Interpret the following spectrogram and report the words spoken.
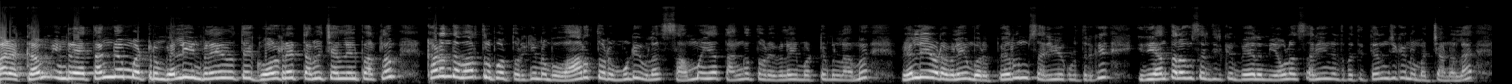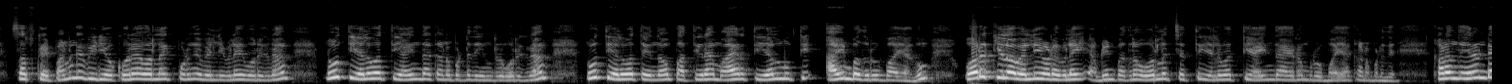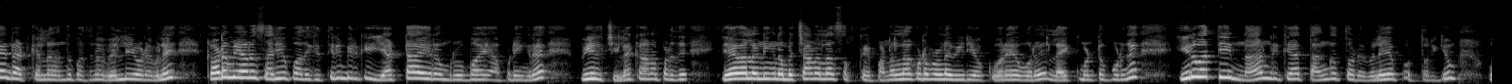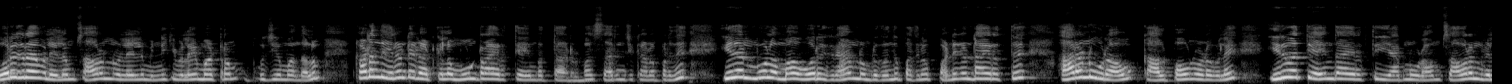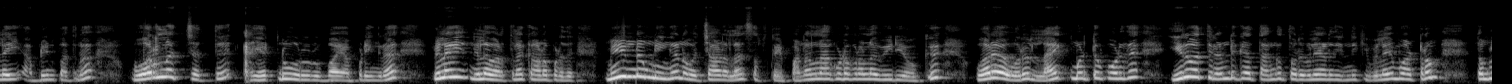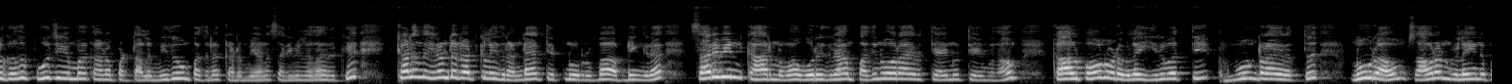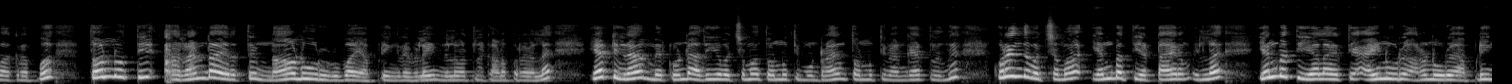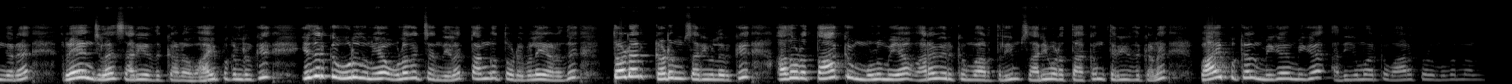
வணக்கம். இன்றைய தங்கம் மற்றும் வெள்ளியின் விலைநிறுவனத்தை கோல்ட் ரேட் தமிழ் சேனலில் பார்க்கலாம். கடந்த வாரத்தில் பொறுத்த வரைக்கும் நம்ம வாரத்தோட முடிவில் செம்மையாக தங்கத்தோட விலை மட்டும் இல்லாமல் வெள்ளியோட விலையும் ஒரு பெரும் சரிவை கொடுத்துருக்கு. இது எந்த அளவுக்கு சரிஞ்சிருக்கு மேலும் எவ்வளோ சரிங்கிறத பற்றி தெரிஞ்சுக்க நம்ம சேனலை சப்ஸ்கிரைப் பண்ணுங்கள் வீடியோ குறைய ஒரு லைக் போடுங்க. வெள்ளி விலை ஒரு கிராம். நூற்றி எழுபத்தி ஐந்தாக காணப்பட்டது. இன்று ஒரு கிராம். நூற்றி எழுபத்தைந்தாம் பத்து கிராம். ஆயிரத்தி எழுநூற்றி ஐம்பது ரூபாயாகும். ஒரு கிலோ வெள்ளியோட விலை அப்படின்னு பார்த்தீங்கன்னா ஒரு லட்சத்து எழுபத்தி ஐந்தாயிரம் ரூபாயாக காணப்படுது. கடந்த இரண்டு நாட்களில் வந்து பார்த்திங்கன்னா வெள்ளியோட விலை கடுமையான சரிவு பாதைக்கு திரும்பியிருக்கு எட்டாயிரம் ரூபாய் அப்படிங்கிற வீழ்ச்சியில் காணப்படுது. இதே வேலை நீங்கள் நம்ம சேனலில் சப்ஸ்கிரைப் பண்ணலாம் கூட பண்ணல வீடியோக்கு ஒரே ஒரு லைக் மட்டும் போடுங்க. இருபத்தி நான்கு கே தங்கத்தோட விலையை பொறுத்த வரைக்கும் ஒரு கிராம் விலையிலும் சவரன் விலையிலும் இன்னைக்கு விலை மாற்றம் பூஜ்ஜியமாக இருந்தாலும் கடந்த இரண்டு நாட்களில் மூன்றாயிரத்தி ஐம்பத்தாறு ரூபாய் சரிஞ்சு காணப்படுது. இதன் மூலமாக ஒரு கிராம் நம்மளுக்கு வந்து பார்த்தீங்கன்னா பன்னிரெண்டாயிரத்து அறநூறாவும் கால் பவுனோட விலை இருபத்தி ஐந்தாயிரத்து இரநூறாவும் சவரன் விலை அப்படின்னு பார்த்தீங்கன்னா ஒரு லட்சத்து எட்நூறு ரூபாய் அப்படிங்கிற விலை நிலவரத்தில் காணப்படுது. மீண்டும் நீங்கள் நம்ம சேனலை சப்ஸ்கிரைப் பண்ணலாம் கூட பரவாயில்ல வீடியோவுக்கு ஒரே ஒரு லைக் மட்டும் போடுங்க. இருபத்தி ரெண்டுக்கு தங்கத்தோட விலையானது இன்றைக்கி விலை மாற்றம். நம்மளுக்கு வந்து பூஜ்ஜியமாக காணப்பட்டாலும் இதுவும் பார்த்தீங்கன்னா கடுமையான சரிவில் தான் இருக்குது கடந்த இரண்டு நாட்கள் இது ரெண்டாயிரத்தி எட்நூறு ரூபாய் அப்படிங்கிற சரிவின் காரணமாக ஒரு கிராம் பதினோராயிரத்தி ஐநூற்றி ஐம்பதாகவும் கால் பவுனோட விலை இருபத்தி மூன்றாயிரத்து நூறாகவும் சவரன் விலைன்னு பார்க்குறப்போ தொண்ணூற்றி ரெண்டாயிரத்து நானூறு ரூபாய் அப்படிங்கிற விலை நிலவரத்தில் காணப்படவில்லை எட்டு கிராம் மேற்கொண்டு அதிகபட்சமாக தொண்ணூற்றி மூன்றாயிரம் தொண்ணூற்றி நான்காயிரத்துலேருந்து குறைந்தபட்சமாக எண்பத்தி எட்டாயிரம் இல்லை எண்பத்தி ஏழாயிரத்தி ஐநூறு அறநூறு அப்படிங்கிற ரேஞ்சில் சரியறதுக்கான வாய்ப்புகள் இருக்குது இதற்கு உறுதுணையாக உலக சந்தையில் தங்கத்தோட விலையானது தொடர் கடும் சரிவில் இருக்குது அதோட தாக்கம் முழுமையாக வரவிருக்கும் வாரத்திலையும் சரிவோட தாக்கம் தெரிகிறதுக்கான வாய்ப்புகள் மிக மிக அதிகமாக இருக்குது வாரத்தோட முதல் நாள்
